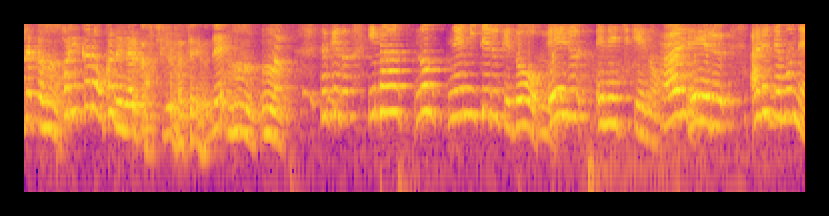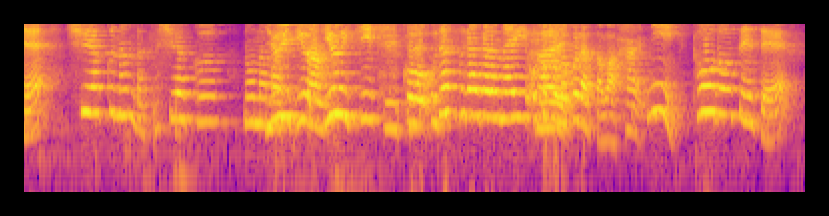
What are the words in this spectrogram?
だからこれからお金になるかもしれませんよね、うんうん。だけど、今のね、似てるけど、うん。エール、NHK の、はい。エール、あれでもね、主役なんだ主役の名前、ゆういちこう、うだつが上がらない男の子だったわ。はい。はいに、東堂先生？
